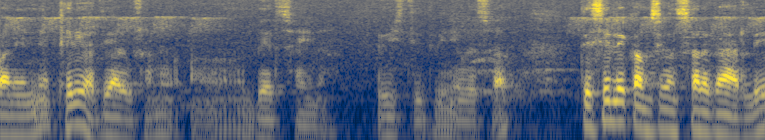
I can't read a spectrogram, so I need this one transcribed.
पाउने भने फेरि हतियार उठाउनु। बेर छैन यो स्थिति पनि एउटा छ। त्यसैले कमसेकम सरकारले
